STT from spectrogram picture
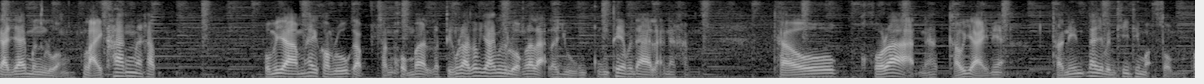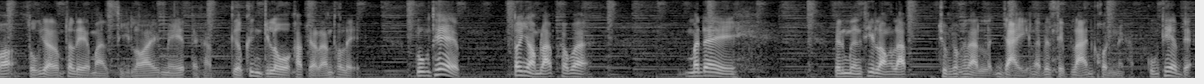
การย้ายเมืองหลวงหลายครั้งนะครับ ผมพยายามให้ความรู้กับสังคมว่าเราถึงเวลาต้องย้ายเมืองหลวงแล้วล่ะเราอยู่กรุงเทพไม่ได้แล้วนะครับ แถวโคราชนะครับเขาใหญ่เนี่ยแถวนี้น่าจะเป็นที่ที่เหมาะสม เพราะสูงจากน้ำทะเลมา 400 เมตรนะครับเกือบครึ่งกิโลครับจากน้ำทะเล กรุงเทพต้องยอมรับครับว่าไม่ได้เป็นเมืองที่รองรับชุมชนขนาดใหญ่ขนาดเป็น 10 ล้านคนนะครับ กรุงเทพเนี่ย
